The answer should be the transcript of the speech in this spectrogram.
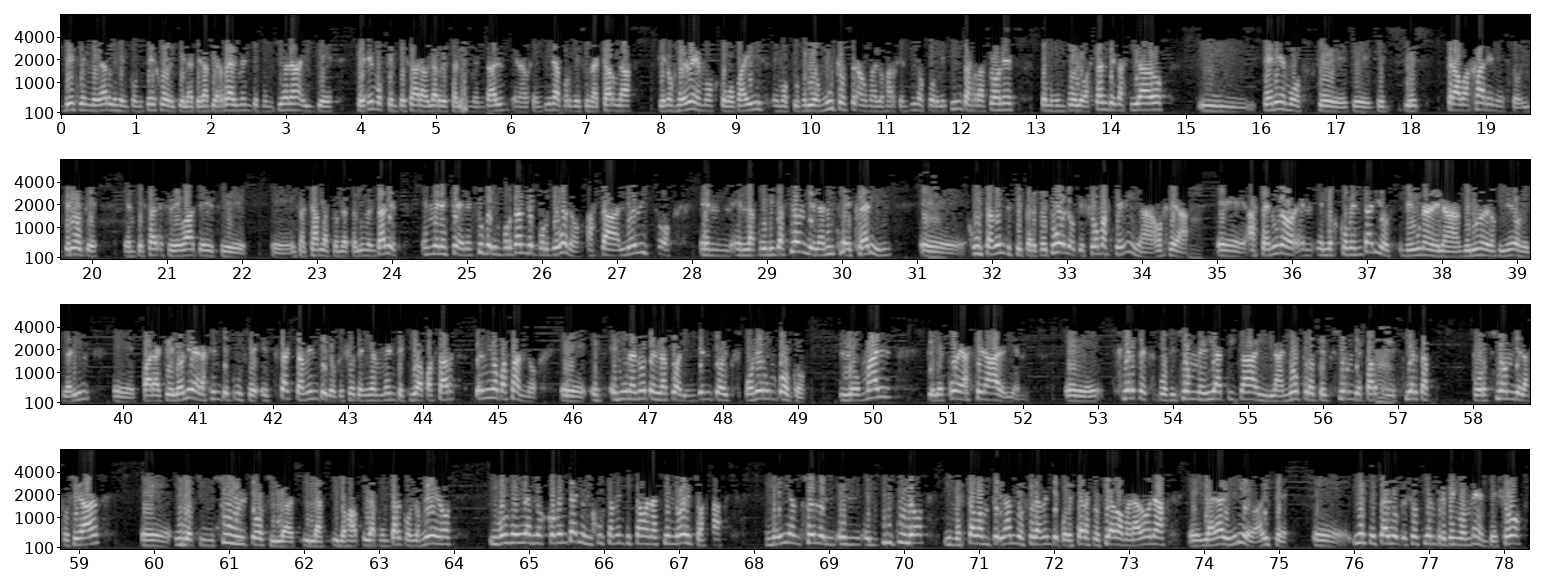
déjenme darles el consejo de que la terapia realmente funciona y que tenemos que empezar a hablar de salud mental en Argentina porque es una charla que nos debemos como país. Hemos sufrido muchos traumas los argentinos por distintas razones. Somos un pueblo bastante castigado y tenemos que, que- que- que trabajar en eso. Y creo que empezar ese debate, ese, eh, esa charla sobre la salud mental es, es menester, es súper importante porque, bueno, hasta lo he visto en, en la publicación de la nota de Clarín, eh, justamente se perpetuó lo que yo más tenía, o sea, eh, hasta en uno en, en los comentarios de una de las de uno de los videos de Clarín, eh, para que lo lea la gente puse exactamente lo que yo tenía en mente que iba a pasar, terminó pasando. Eh, es, es una nota en la cual intento exponer un poco lo mal que le puede hacer a alguien eh, cierta exposición mediática y la no protección de parte Mm. de cierta porción de la sociedad eh, y los insultos y las y las y los y apuntar con los dedos y vos veías los comentarios y justamente estaban haciendo eso hasta leían solo el, el- el título y me estaban pegando solamente por estar asociado a Maradona eh, y a David Grieva, ¿viste? Eh, y eso es algo que yo siempre tengo en mente. Yo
